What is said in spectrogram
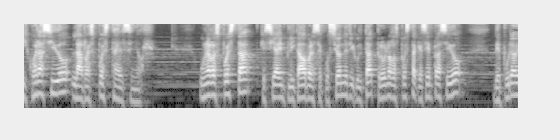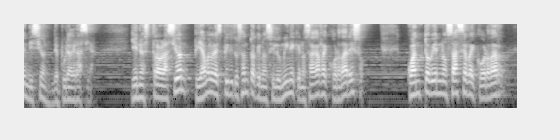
y cuál ha sido la respuesta del Señor. Una respuesta que sí ha implicado persecución, dificultad, pero una respuesta que siempre ha sido de pura bendición, de pura gracia. Y en nuestra oración pidamos al Espíritu Santo que nos ilumine, que nos haga recordar eso. Cuánto bien nos hace recordar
